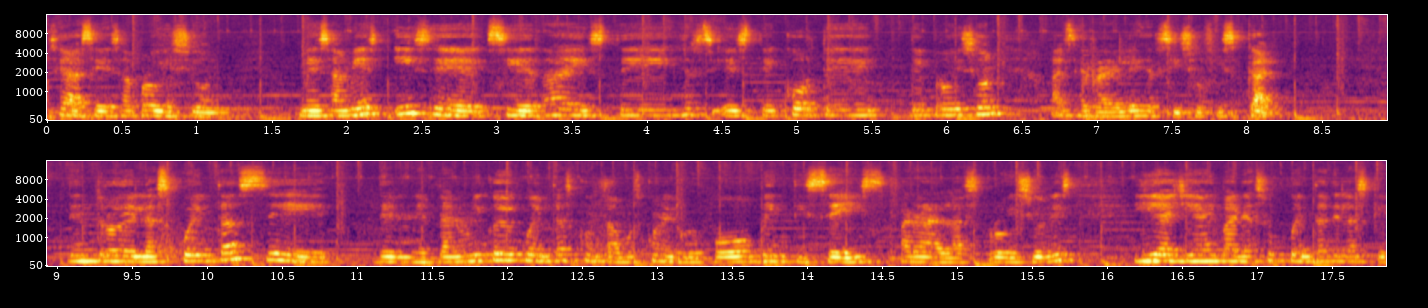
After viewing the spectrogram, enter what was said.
se hace esa provisión mes a mes y se cierra este, este corte de, provisión al cerrar el ejercicio fiscal. Dentro de las cuentas del plan único de cuentas contamos con el grupo 26 para las provisiones y allí hay varias subcuentas de las que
